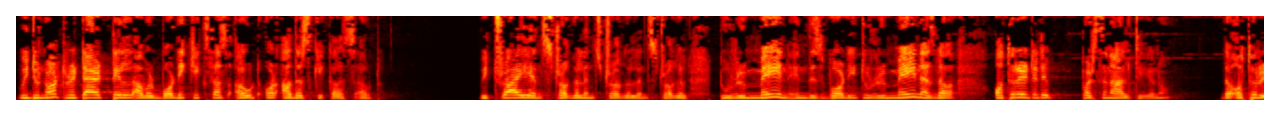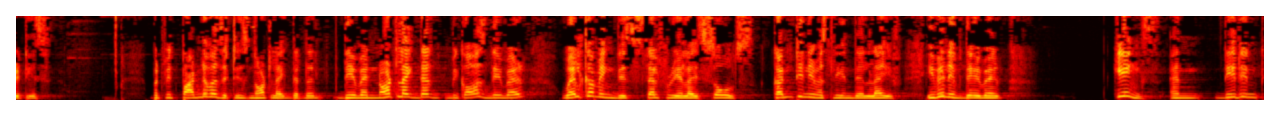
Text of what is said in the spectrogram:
We do not retire till our body kicks us out or others kick us out. We try and struggle and struggle and struggle to remain in this body, to remain as the authoritative personality, you know, the authorities. But with Pandavas, it is not like that. They were not like that because they were welcoming these self-realized souls continuously in their life, even if they were kings and they didn't,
